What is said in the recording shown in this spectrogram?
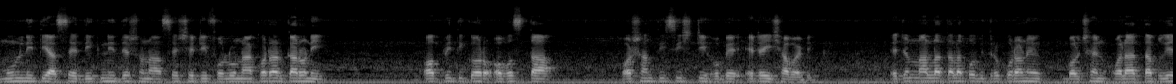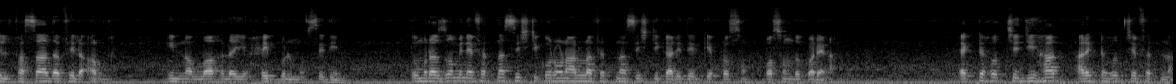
মূলনীতি আছে, দিক নির্দেশনা আছে, সেটি ফলো না করার কারণেই অপ্রীতিকর অবস্থা, অশান্তি সৃষ্টি হবে, এটাই স্বাভাবিক। এজন্য আল্লাহ তালা পবিত্র কোরআনে বলছেন ওলা তাবগিল ফাসাদ আফিল আর্দ ইন্নআল্লাহ হেব্বুল মুফসিদিন। তোমরা জমিনে ফেতনা সৃষ্টি করো না, আল্লাহ ফেতনা সৃষ্টিকারীদেরকে পছন্দ করে না। একটা হচ্ছে জিহাদ, আরেকটা হচ্ছে ফেতনা,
